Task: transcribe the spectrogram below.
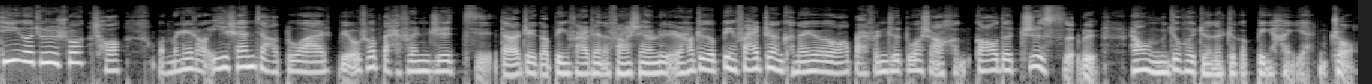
第一个就是说，从我们这种医生角度啊，比如说百分之几的这个并发症的发生率，然后这个并发症可能又有百分之多少很高的致死率，然后我们就会觉得这个病很严重。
